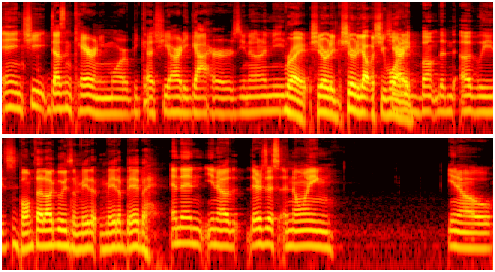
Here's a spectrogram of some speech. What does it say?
and she doesn't care anymore because she already got hers. You know what I mean? right. She already she already got what she, wanted. She already bumped the uglies, Bumped that uglies and made it made a baby. and then you know, there's this annoying, you know,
